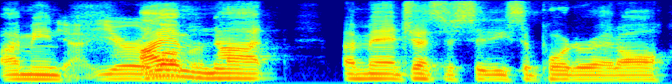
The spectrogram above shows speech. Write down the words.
I mean, Yeah, you're. I am not a Manchester City supporter at all.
